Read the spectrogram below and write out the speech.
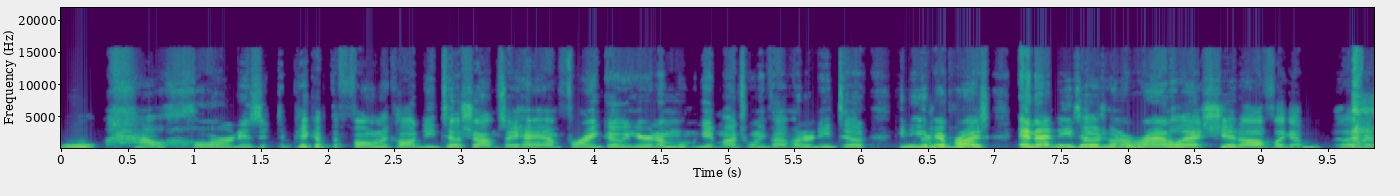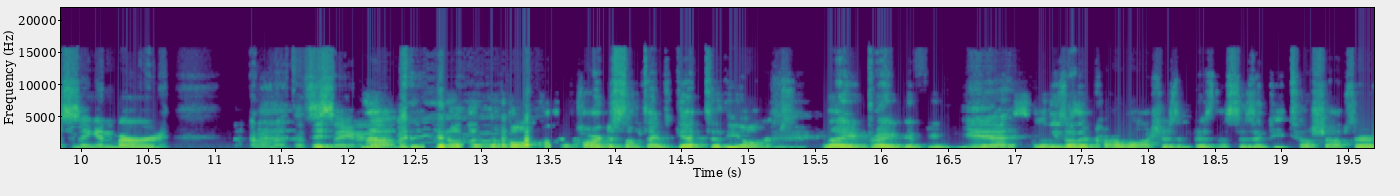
Well, how hard is it to pick up the phone and call a detail shop and say, "Hey, I'm Franco here, and I'm going to get my 2500 detailed. Can you give me a price?" And that detailer is going to rattle that shit off like a like a singing bird. I don't know if that's a saying not. you know, the, the phone call hard to sometimes get to the owners, right? Right. If you, you know, Yeah. some of these other car washes and businesses and detail shops, they're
